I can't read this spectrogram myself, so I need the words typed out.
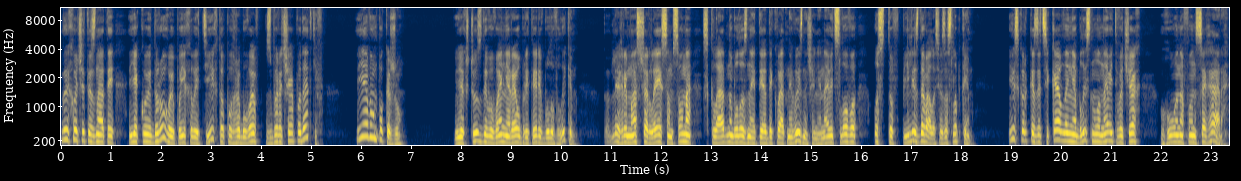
Ви хочете знати, якою дорогою поїхали ті, хто пограбував збирача податків? Я вам покажу. Якщо здивування реобрітерів було великим, то для гримас Шарлея Самсона складно було знайти адекватне визначення, навіть слово остовпілі здавалося за слабким. Іскорка зацікавлення блиснула навіть в очах Гуана фон Сагара.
